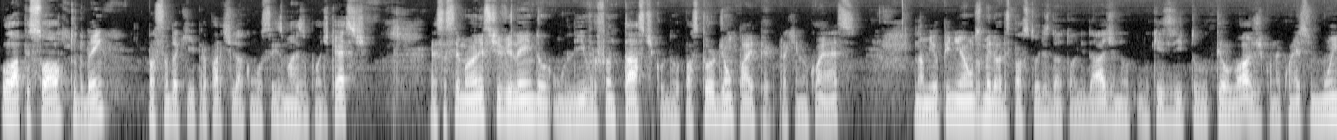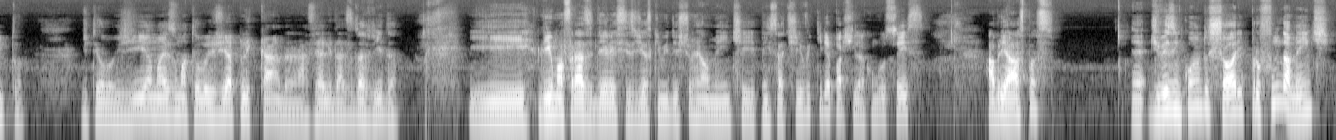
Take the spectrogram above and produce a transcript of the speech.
Olá pessoal, tudo bem? Passando aqui para partilhar com vocês mais um podcast. Essa semana estive lendo um livro fantástico do pastor John Piper, para quem não conhece, na minha opinião, um dos melhores pastores da atualidade no, no quesito teológico, né? conhece muito de teologia, mas uma teologia aplicada às realidades da vida. E li uma frase dele esses dias que me deixou realmente pensativo e queria partilhar com vocês. Abre aspas. É, de vez em quando chore profundamente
